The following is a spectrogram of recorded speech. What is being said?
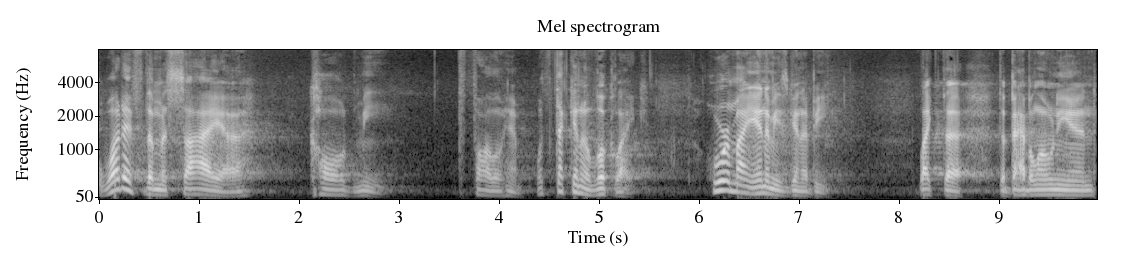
what if the Messiah called me to follow him? What's that going to look like? Who are my enemies going to be? Like the, the Babylonian,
